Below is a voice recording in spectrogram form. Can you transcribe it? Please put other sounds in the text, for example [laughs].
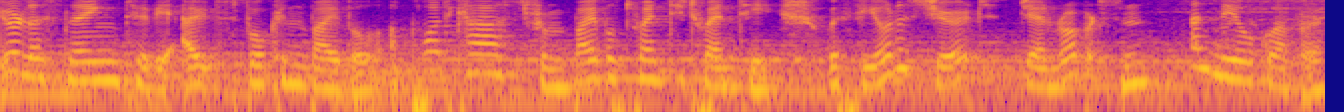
You're listening to The Outspoken Bible, a podcast from Bible 2020 with Fiona Stewart, Jen Robertson, and Neil Glover.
